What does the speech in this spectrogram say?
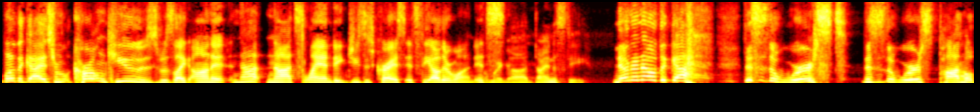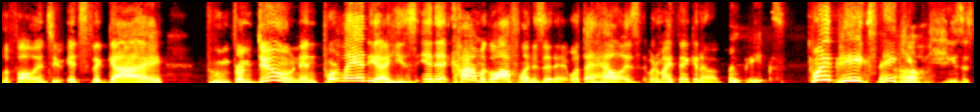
one of the guys from Carlton Cuse was like on it. Not Knots Landing. Jesus Christ! It's the other one. It's oh my God, Dynasty. No, no, no. The guy. This is the worst. This is the worst pothole to fall into. It's the guy from, from Dune and Portlandia. He's in it. Kyle MacLachlan is in it. What the hell is? What am I thinking of? Twin Peaks. Twin Peaks. Thank you. Oh. Jesus.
